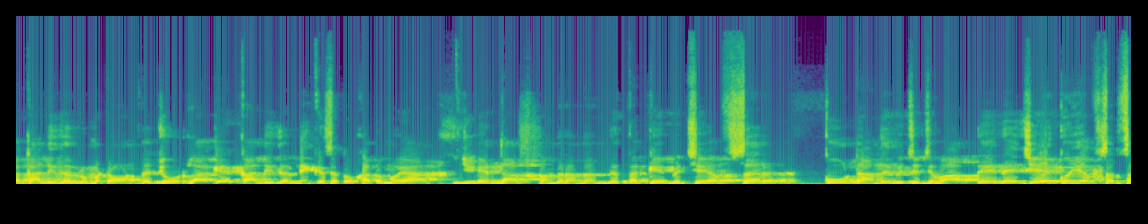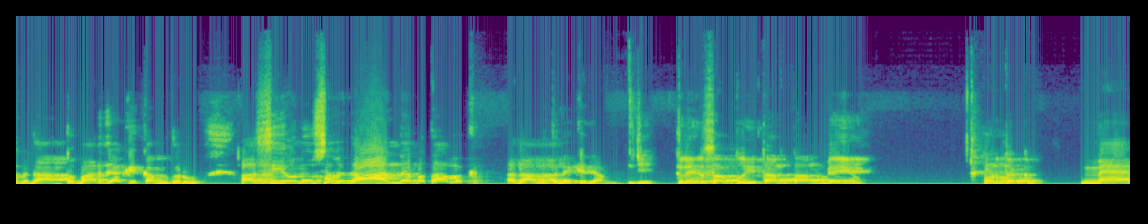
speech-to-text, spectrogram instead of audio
ਅਕਾਲੀ ਦਲ ਨੂੰ ਮਟਾਉਣ ਦੇ ਜ਼ੋਰ ਲਾ ਕੇ ਅਕਾਲੀ ਦਲ ਨਹੀਂ ਕਿਸੇ ਤੋਂ ਖਤਮ ਹੋਇਆ। ਇਹ 10-15 ਦਿਨ ਦੇ ਧੱਕੇ ਪਿੱਛੇ ਅਫਸਰ ਕੋਰਟਾਂ ਦੇ ਵਿੱਚ ਜਵਾਬ ਦੇ ਨੇ। ਜੇ ਕੋਈ ਅਫਸਰ ਸੰਵਿਧਾਨ ਤੋਂ ਬਾਹਰ ਜਾ ਕੇ ਕੰਮ ਕਰੂ ਅਸੀਂ ਉਹਨੂੰ ਸੰਵਿਧਾਨ ਦੇ ਮੁਤਾਬਕ ਅਦਾਲਤ ਲੈ ਕੇ ਜਾਵਾਂਗੇ ਜੀ ਕਲੀਅਰ ਸਾਹਿਬ ਤੁਸੀਂ ਤਨ ਤਨ ਗਏ ਹੋ ਹੁਣ ਤੱਕ ਮੈਂ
